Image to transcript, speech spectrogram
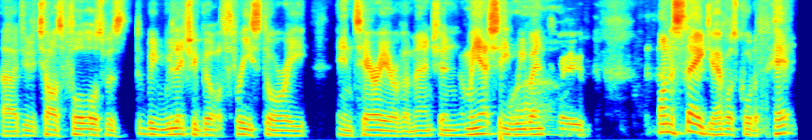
Uh, Julia Stiles Falls was we, we literally built a three story interior of a mansion, and we actually we went through on a stage. You have what's called a pit,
